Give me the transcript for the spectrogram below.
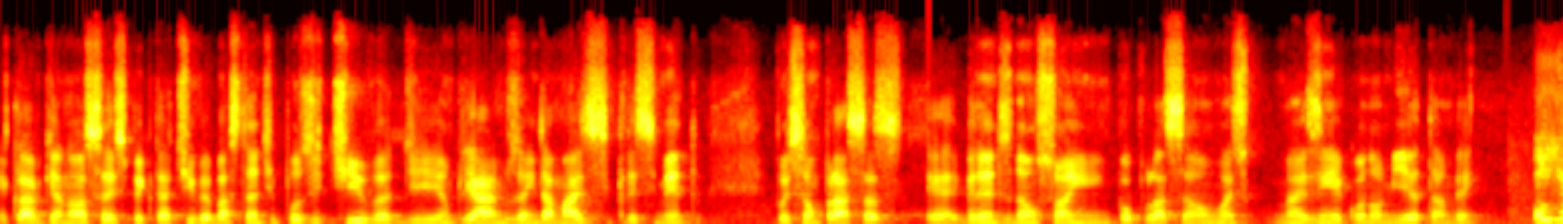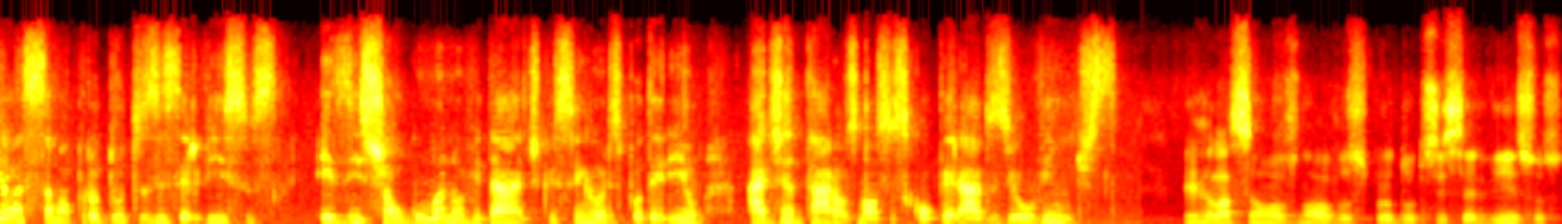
é claro que a nossa expectativa é bastante positiva de ampliarmos ainda mais esse crescimento, pois são praças é, grandes não só em população, mas, mas em economia também. Em relação a produtos e serviços, existe alguma novidade que os senhores poderiam adiantar aos nossos cooperados e ouvintes? Em relação aos novos produtos e serviços,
